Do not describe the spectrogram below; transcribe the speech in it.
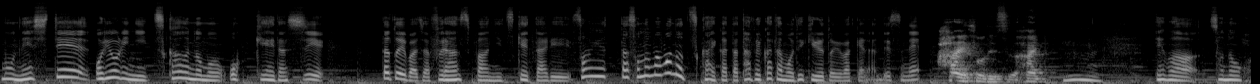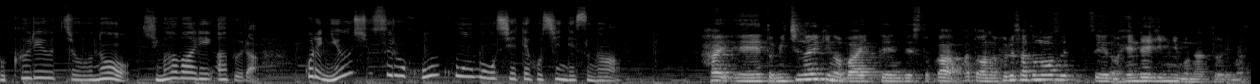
もう熱してお料理に使うのも OK だし例えばじゃあフランスパンにつけたりそういったそのままの使い方食べ方もできるというわけなんですね。はい、そうです。はい。うん、ではその北竜町のひまわり油これ入手する方法も教えてほしいんですが。はい、えー、と道の駅の売店ですとか、あとあのふるさと納税の返礼品にもなっております。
